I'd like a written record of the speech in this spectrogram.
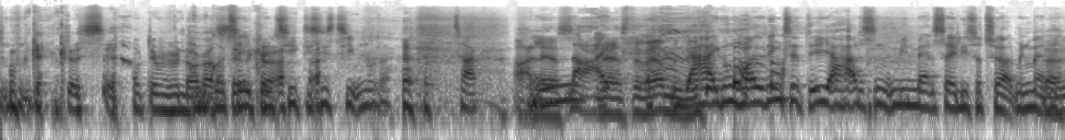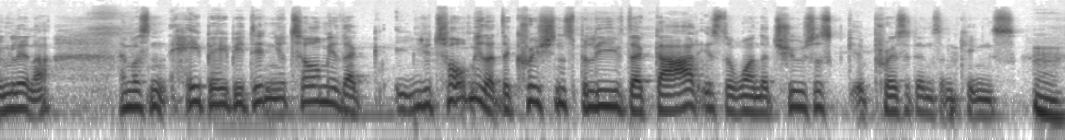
du må gerne kritisere ham. Det vil vi nok også selv gøre. politik de sidste 10 minutter. Tak. Ej, lad os- Nej, lad os lade være med jeg det. har ikke nogen holdning til det. Jeg har det sådan, min mand sagde lige så tørt, min mand er Ja. englænder. Han var sådan, hey baby, didn't you tell me that, you told me that the Christians believe that God is the one that chooses presidents and kings. Mm.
